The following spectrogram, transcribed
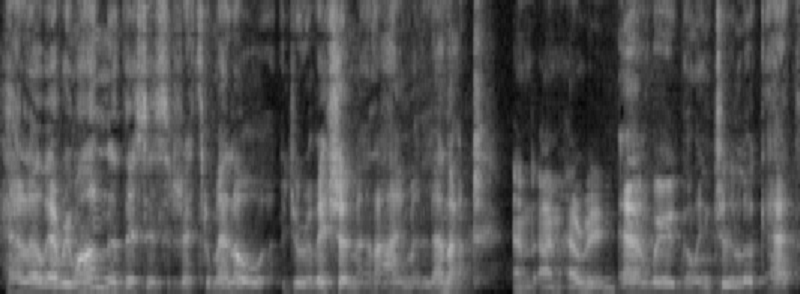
Hello, everyone. This is Retromello Eurovision, and I'm Lennart. And I'm Harry And we're going to look at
